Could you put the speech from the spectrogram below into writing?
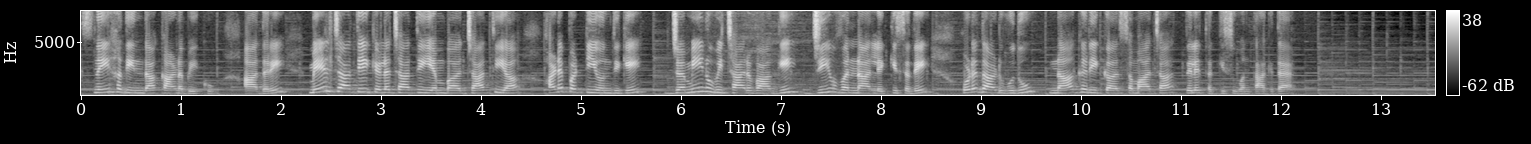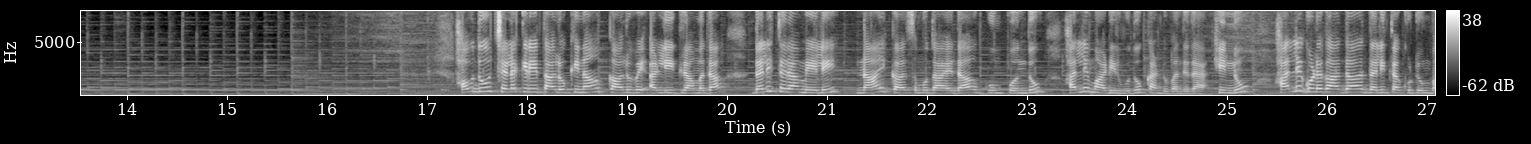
ಸ್ನೇಹದಿಂದ ಕಾಣಬೇಕು. ಆದರೆ ಮೇಲ್ಜಾತಿ ಕೆಳಜಾತಿ ಎಂಬ ಜಾತಿಯ ಹಣೆಪಟ್ಟಿಯೊಂದಿಗೆ ಜಮೀನು ವಿಚಾರವಾಗಿ ಜೀವವನ್ನ ಲೆಕ್ಕಿಸದೆ ಹೊಡೆದಾಡುವುದು ನಾಗರಿಕ ಸಮಾಜ ತಲೆ ತಗ್ಗಿಸುವಂತಾಗಿದೆ ಹೌದು ಚಳ್ಳಕೆರೆ ತಾಲೂಕಿನ ಕಾಲುವೆಹಳ್ಳಿ ಗ್ರಾಮದ ದಲಿತರ ಮೇಲೆ ನಾಯಕ ಸಮುದಾಯದ ಗುಂಪೊಂದು ಹಲ್ಲೆ ಮಾಡಿರುವುದು ಕಂಡುಬಂದಿದೆ. ಇನ್ನು ಹಲ್ಲೆಗೊಳಗಾದ ದಲಿತ ಕುಟುಂಬ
